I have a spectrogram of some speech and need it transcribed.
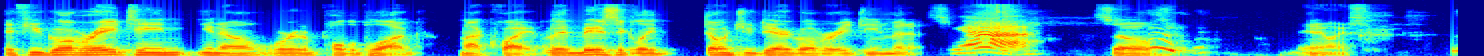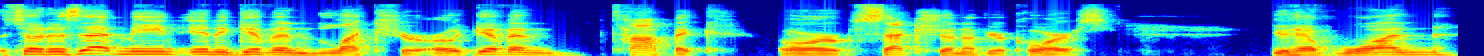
If you go over 18, you know, we're going to pull the plug. Not quite. But basically, don't you dare go over 18 minutes. Yeah. So, hmm. anyways. So, does that mean in a given lecture or a given topic or section of your course, you have one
